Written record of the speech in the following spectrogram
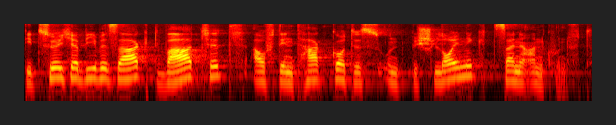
Die Zürcher Bibel sagt, wartet auf den Tag Gottes und beschleunigt seine Ankunft.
